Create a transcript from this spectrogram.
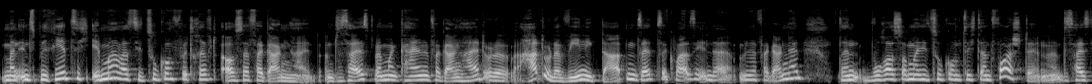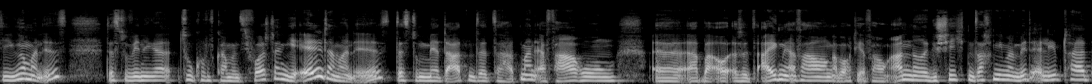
man inspiriert sich immer, was die Zukunft betrifft, aus der Vergangenheit. Und das heißt, wenn man keine Vergangenheit oder hat oder wenig Datensätze quasi in der, in der Vergangenheit, dann woraus soll man die Zukunft sich dann vorstellen? Ne? Das heißt, je jünger man ist, desto weniger Zukunft kann man sich vorstellen. Je älter man ist, desto mehr Datensätze hat man, Erfahrungen, äh, aber auch, also eigene Erfahrungen, aber auch die Erfahrung anderer, Geschichten, Sachen, die man miterlebt hat.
